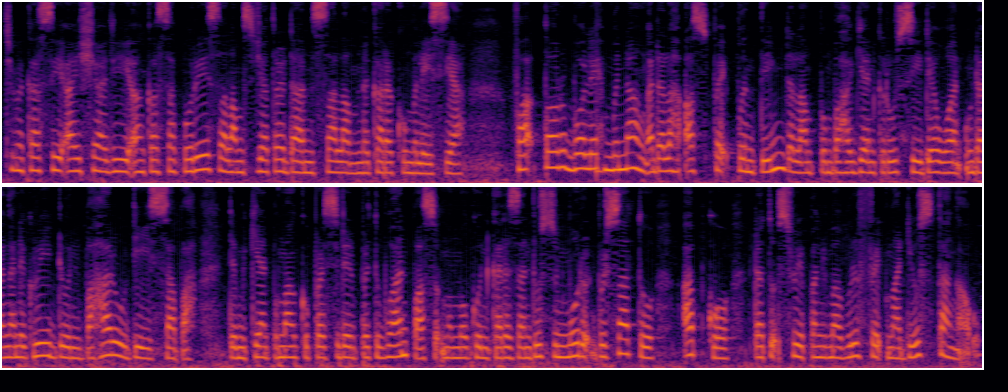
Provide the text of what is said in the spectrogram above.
Terima kasih Aisyah di Angkasa Puri. Salam sejahtera dan salam negaraku Malaysia. Faktor boleh menang adalah aspek penting dalam pembahagian kerusi Dewan Undangan Negeri Dun Baharu di Sabah. Demikian pemangku Presiden Pertubuhan Pasuk Memogun Karazan Dusun Murut Bersatu, APKO, Datuk Seri Panglima Wilfred Madius Tangau.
